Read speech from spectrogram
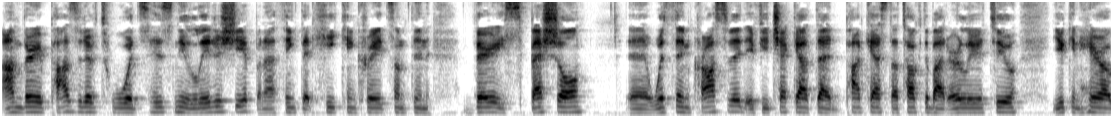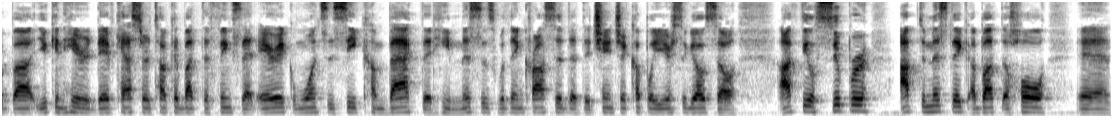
I'm very positive towards his new leadership, and I think that he can create something very special uh, within CrossFit. If you check out that podcast I talked about earlier too, you can hear about you can hear Dave Castro talking about the things that Eric wants to see come back that he misses within CrossFit that they changed a couple years ago. So I feel super optimistic about the whole uh,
